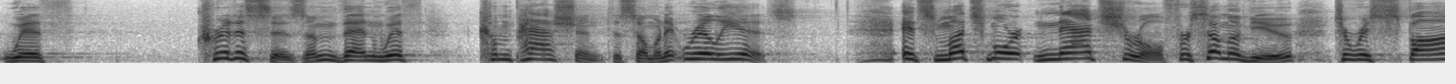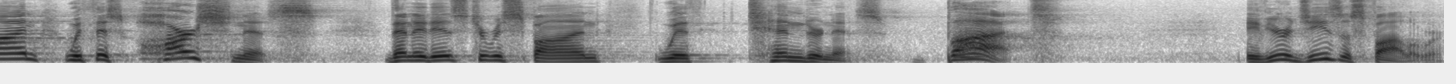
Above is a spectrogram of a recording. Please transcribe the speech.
with criticism than with compassion to someone. It really is. It's much more natural for some of you to respond with this harshness than it is to respond with tenderness. But if you're a Jesus follower,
